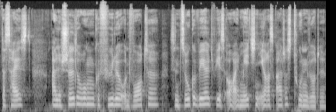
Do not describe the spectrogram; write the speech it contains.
Das heißt, alle Schilderungen, Gefühle und Worte sind so gewählt, wie es auch ein Mädchen ihres Alters tun würde.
